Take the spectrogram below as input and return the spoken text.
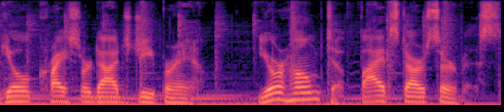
Gill Chrysler Dodge Jeep Ram. Your home to five star service.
